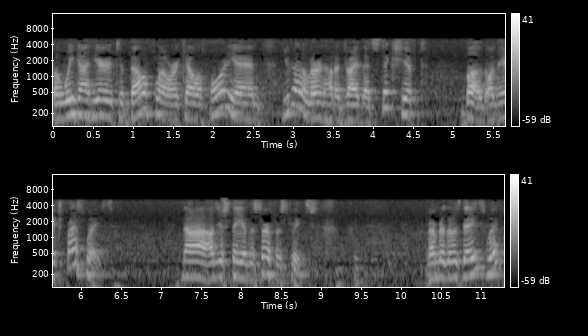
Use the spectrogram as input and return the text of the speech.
But we got here to Bellflower, California, and you got to learn how to drive that stick shift bug on the expressways. Nah, I'll just stay in the surface streets. Remember those days, Whip?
